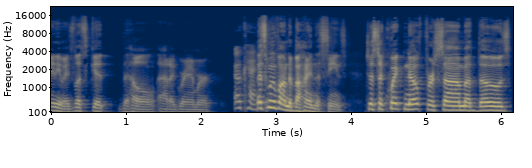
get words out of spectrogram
Anyways, let's get the hell out of grammar. okay. Let's move on to behind the scenes. Just a quick note for some of those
